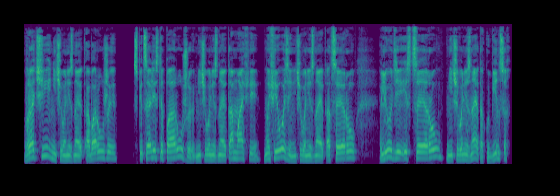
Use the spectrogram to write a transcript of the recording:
Врачи ничего не знают об оружии, специалисты по оружию ничего не знают о мафии, мафиози ничего не знают о ЦРУ, люди из ЦРУ ничего не знают о кубинцах.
